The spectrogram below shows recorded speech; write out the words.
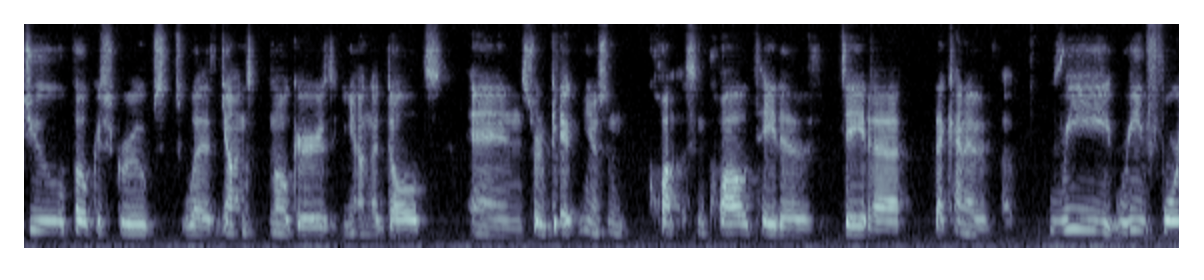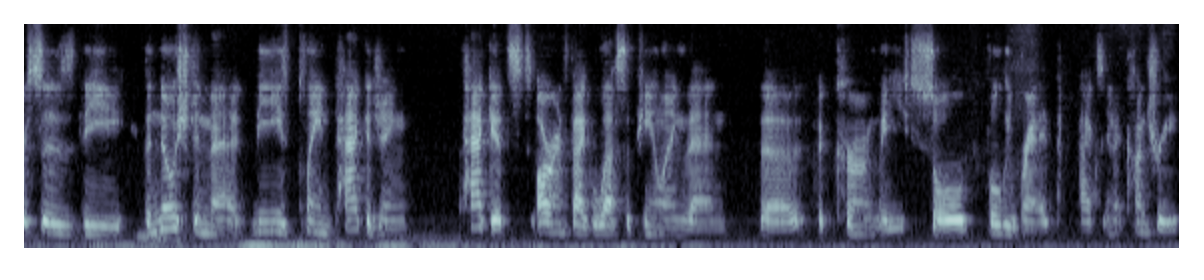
Do focus groups with young smokers, young adults, and sort of get you know some some qualitative data that kind of re reinforces the the notion that these plain packaging packets are in fact less appealing than the, the currently sold fully branded packs in a country.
